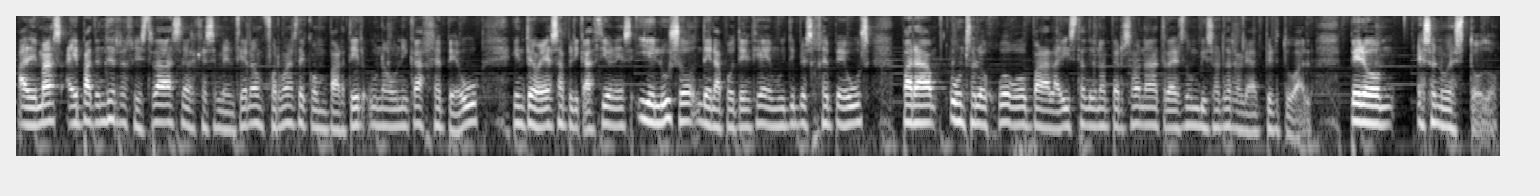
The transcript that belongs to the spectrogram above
Además, hay patentes registradas en las que se mencionan formas de compartir una única GPU entre varias aplicaciones y el uso de la potencia de múltiples GPUs para un solo juego, para la vista de una persona a través de un visor de realidad virtual. Pero eso no es todo.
